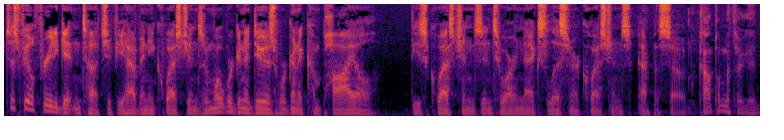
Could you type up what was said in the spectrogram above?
just feel free to get in touch if you have any questions. And what we're going to do is we're going to compile these questions into our next listener questions episode. Compliments are good.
